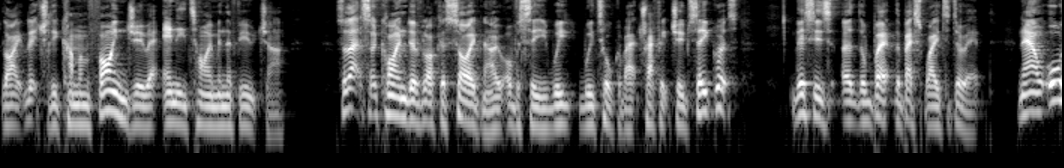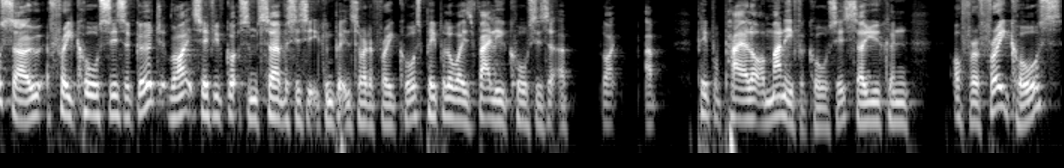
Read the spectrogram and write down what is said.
like literally come and find you at any time in the future. So that's a kind of like a side note. Obviously, we we talk about traffic tube secrets. This is uh, the be- the best way to do it. Now, also, free courses are good, right? So if you've got some services that you can put inside a free course, people always value courses that are like uh, people pay a lot of money for courses, so you can offer a free course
